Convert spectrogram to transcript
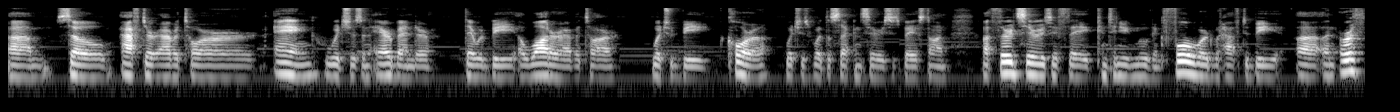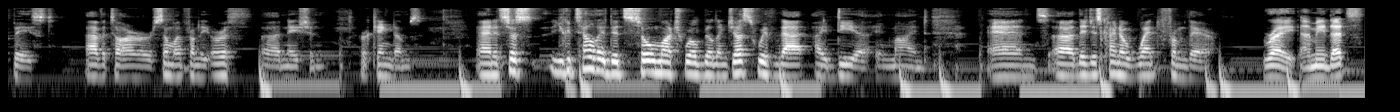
Um, so after Avatar Aang, which is an airbender, there would be a water avatar, which would be Korra, which is what the second series is based on. A third series, if they continued moving forward, would have to be uh, an Earth based avatar or someone from the Earth uh, nation or kingdoms. And it's just, you could tell they did so much world building just with that idea in mind. And uh, they just kind of went from there. Right. I mean, that's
